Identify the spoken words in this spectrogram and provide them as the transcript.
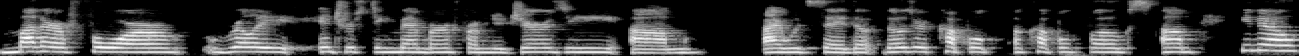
mother of four, really interesting member from New Jersey. Um, I would say that those are a couple a couple folks. Um, you know,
